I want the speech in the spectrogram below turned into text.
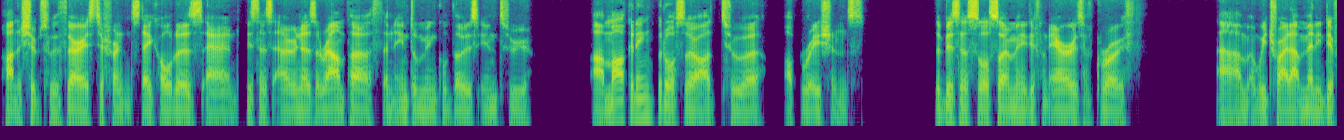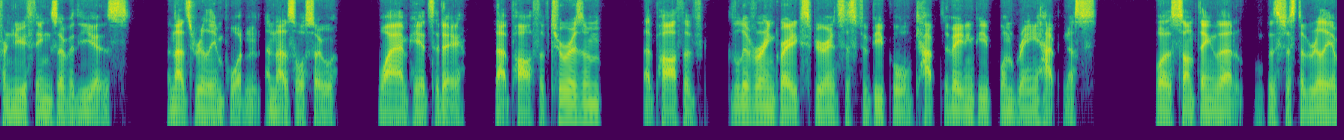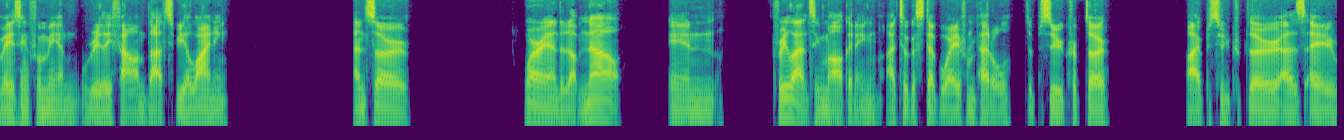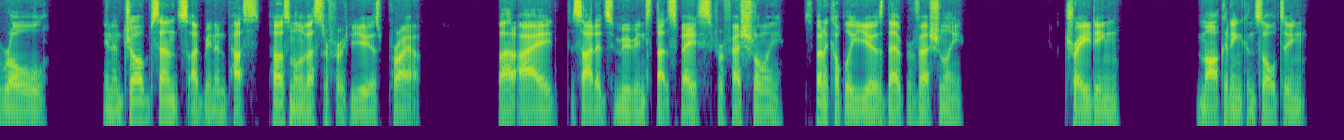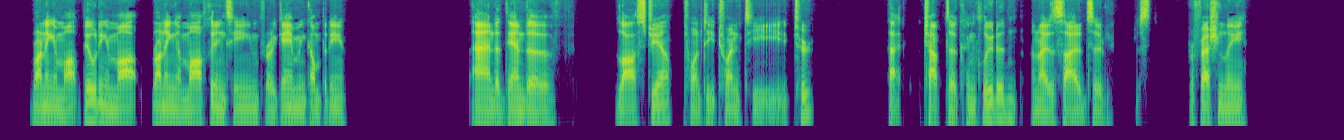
partnerships with various different stakeholders and business owners around Perth and intermingled those into our marketing, but also our tour operations. The business saw so many different areas of growth, um, and we tried out many different new things over the years. And that's really important. And that's also why I'm here today. That path of tourism, that path of delivering great experiences for people, captivating people, and bringing happiness was something that was just really amazing for me and really found that to be aligning and so, where I ended up now in freelancing marketing, I took a step away from Peddle to pursue crypto. I pursued crypto as a role in a job sense. I'd been a personal investor for a few years prior, but I decided to move into that space professionally. Spent a couple of years there professionally, trading, marketing, consulting, running a mar- building a mar- running a marketing team for a gaming company. And at the end of last year, 2022. That chapter concluded, and I decided to just professionally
